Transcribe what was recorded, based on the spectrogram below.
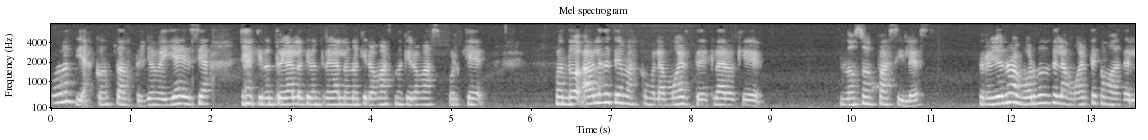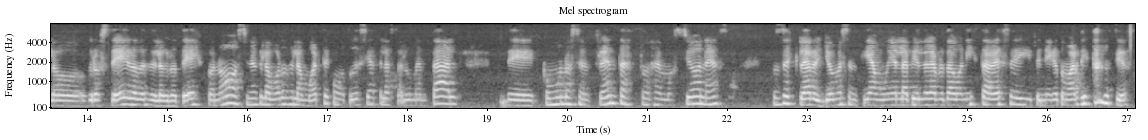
todos los días, constante. Yo veía y decía, ya quiero entregarlo, quiero entregarlo, no quiero más, no quiero más, porque cuando hablas de temas como la muerte, claro que no son fáciles, pero yo no abordo desde la muerte como desde lo grosero, desde lo grotesco, no, sino que lo abordo desde la muerte, como tú decías, de la salud mental, de cómo uno se enfrenta a estas emociones. Entonces, claro, yo me sentía muy en la piel de la protagonista a veces y tenía que tomar distancias.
